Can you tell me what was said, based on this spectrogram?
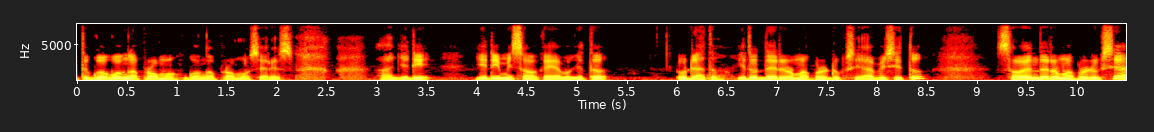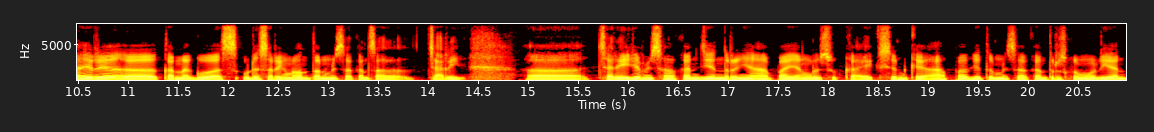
gitu. Gua gua nggak promo, gua nggak promo serius. Nah, jadi jadi misal kayak begitu udah tuh itu dari rumah produksi habis itu selain dari rumah produksi akhirnya uh, karena gue udah sering nonton misalkan cari uh, cari aja misalkan genrenya apa yang lu suka action kayak apa gitu misalkan terus kemudian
